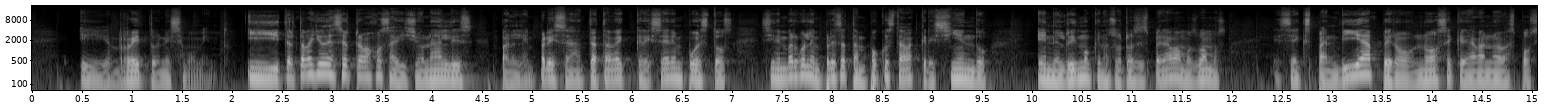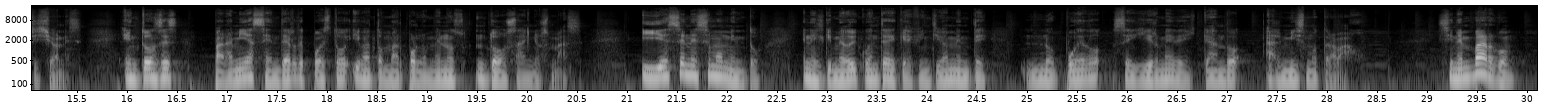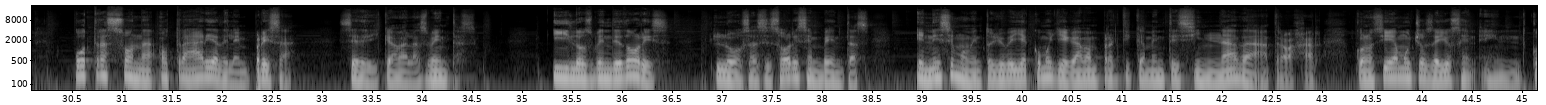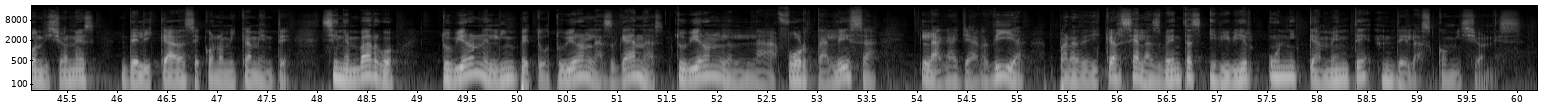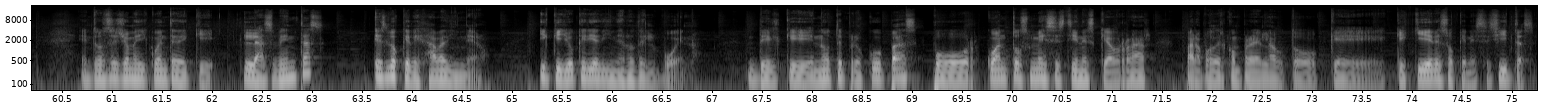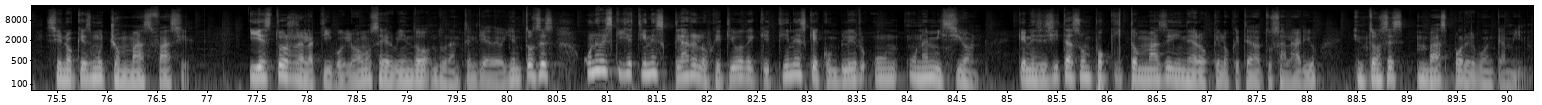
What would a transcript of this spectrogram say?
eh, reto en ese momento. Y trataba yo de hacer trabajos adicionales para la empresa, trataba de crecer en puestos, sin embargo la empresa tampoco estaba creciendo en el ritmo que nosotros esperábamos, vamos, se expandía, pero no se creaban nuevas posiciones. Entonces, para mí ascender de puesto iba a tomar por lo menos dos años más. Y es en ese momento en el que me doy cuenta de que definitivamente no puedo seguirme dedicando al mismo trabajo. Sin embargo, otra zona, otra área de la empresa se dedicaba a las ventas. Y los vendedores, los asesores en ventas en ese momento yo veía cómo llegaban prácticamente sin nada a trabajar. Conocía a muchos de ellos en, condiciones delicadas económicamente. Sin embargo, tuvieron el ímpetu, tuvieron las ganas, tuvieron la, fortaleza, la gallardía para dedicarse a las ventas y vivir únicamente de las comisiones. Entonces yo me di cuenta de que las ventas es lo que dejaba dinero y que yo quería dinero del bueno del que no te preocupas por cuántos meses tienes que ahorrar para poder comprar el auto que, quieres o que necesitas, sino que es mucho más fácil. Y esto es relativo y lo vamos a ir viendo durante el día de hoy. Entonces, una vez que ya tienes claro el objetivo de que tienes que cumplir una misión, que necesitas un poquito más de dinero que lo que te da tu salario, entonces vas por el buen camino.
